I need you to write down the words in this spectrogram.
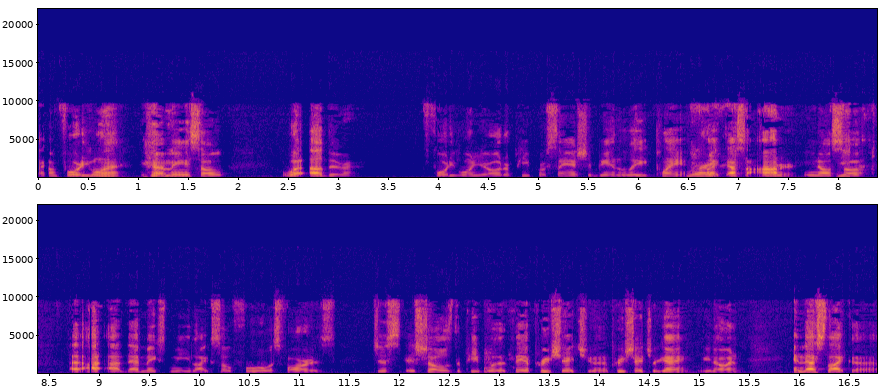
Like I'm 41. You know what yeah. I mean? So, what other 41 year old or people saying should be in the league playing? Right. Like that's an honor. You know, so yeah. I, I, that makes me like so full as far as just it shows the people that they appreciate you and appreciate your game. You know, and and that's like a,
